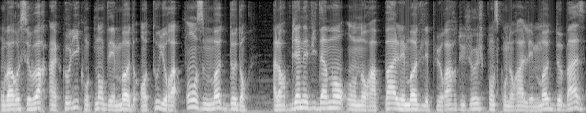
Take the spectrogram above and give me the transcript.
on va recevoir un colis contenant des modes. En tout, il y aura 11 modes dedans. Alors bien évidemment, on n'aura pas les modes les plus rares du jeu, je pense qu'on aura les modes de base,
